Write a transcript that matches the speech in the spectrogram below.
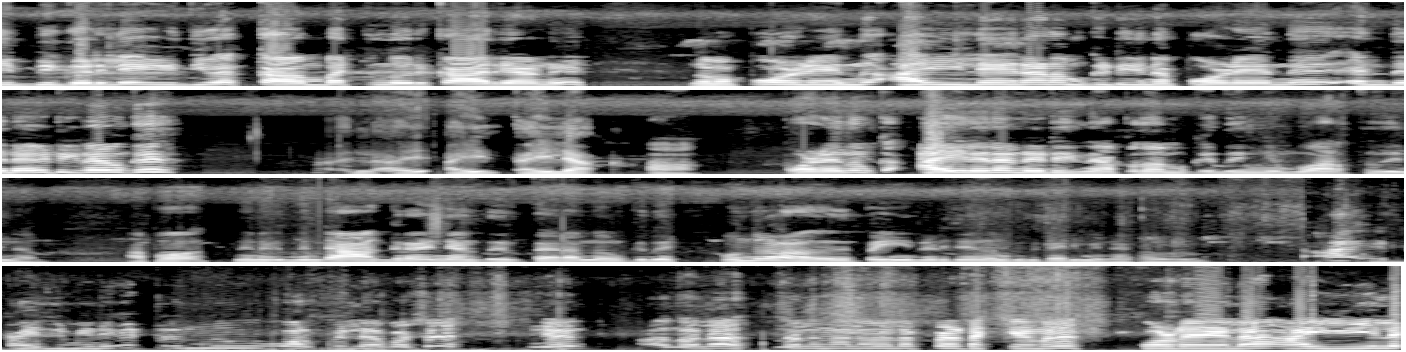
ലിപികളിൽ എഴുതി വെക്കാൻ പറ്റുന്ന ഒരു കാര്യമാണ്. നമ്മ പുഴയെന്ന് അയിലേനാണ് നമുക്ക് കിട്ടിയത് പുഴയെന്ന് എന്തിനാ കിട്ടിയത് നമുക്ക്? അയില ആ പുഴയെന്ന് നമുക്ക് അയിലേനാണ് കിട്ടിയിരുന്നത് അപ്പൊ നമുക്ക് ഇത് ഇനി വറുത്ത് തിന്നാം. അപ്പൊ നിനക്ക് ഇതിന്റെ ആഗ്രഹം ഞാൻ തീർത്തരാം. നമുക്ക് ഇത് ഒന്നുകൂടെ പെയിന്റ് അടിച്ചാൽ നമുക്ക് ഇത് കരിമീനാക്കാൻ കരിമീനെ കിട്ടുന്നു ഉറപ്പില്ല. പക്ഷെ ഞാൻ നല്ല നല്ല നല്ല നല്ല പെടക്കാണ്. പുഴയില അയില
